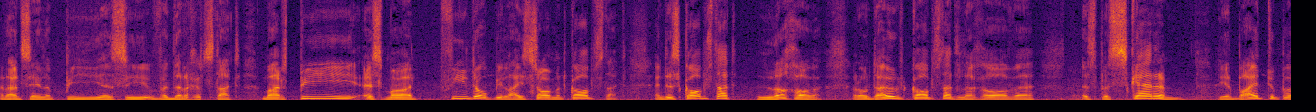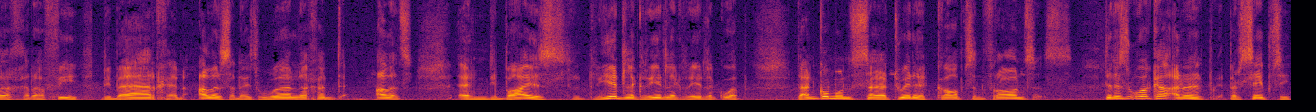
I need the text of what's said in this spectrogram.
En dan sê hulle P is die winderige stad, maar P is maar vierde op die lys saam met Kaapstad. En dis Kaapstad lughawe. En onthou Kaapstad lughawe is beskerm deur baie topografie, die berg en alles en hy's hoë liggend alles. En die baai is redelik redelik redelik oop. Dan kom ons uh, tweede Kaaps en Fransis. Dit is ook 'n ander persepsie.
